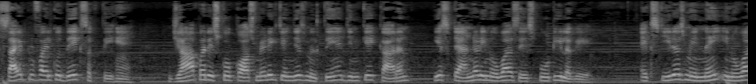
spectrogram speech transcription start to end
साइड प्रोफ़ाइल को देख सकते हैं। जहाँ पर इसको कॉस्मेटिक चेंजेस मिलते हैं, जिनके कारण ये स्टैंडर्ड इनोवा से स्पोर्टी लगे। एक्सटीरियर्स में नई इनोवा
